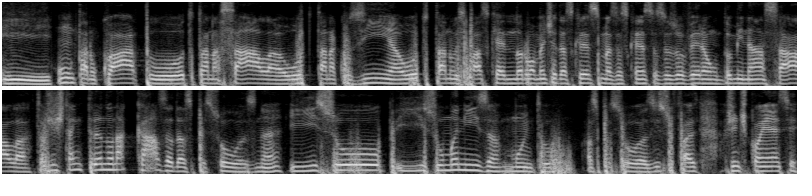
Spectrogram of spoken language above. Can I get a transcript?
e um tá no quarto, o outro tá na sala, o outro tá na cozinha, o outro tá no espaço que é normalmente é das crianças, mas as crianças resolveram dominar a sala. Então a gente tá entrando na casa das pessoas, né? E isso, isso humaniza muito as pessoas. Isso faz. A gente conhece,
